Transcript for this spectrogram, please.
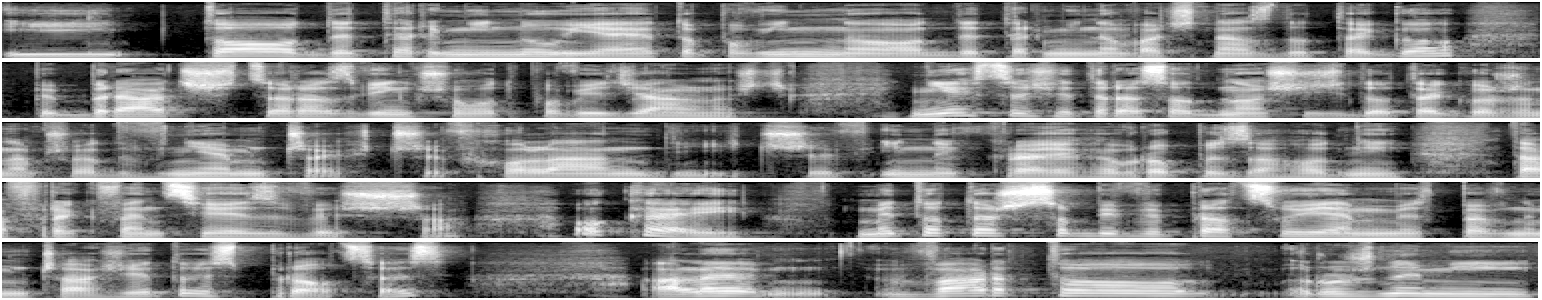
i to determinuje, to powinno determinować nas do tego, by brać coraz większą odpowiedzialność. Nie chcę się teraz odnosić do tego, że na przykład w Niemczech, czy w Holandii, czy w innych krajach Europy Zachodniej ta frekwencja jest wyższa. Okej, okay, my to też sobie wypracujemy w pewnym czasie, to jest proces, ale warto różnymi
